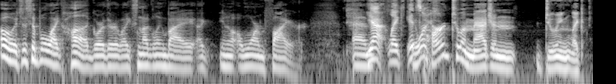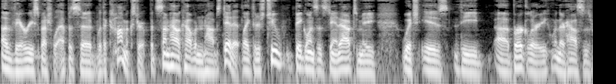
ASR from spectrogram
oh, it's a simple like hug, or they're like snuggling by a you know a warm fire. And yeah like it's works. hard to imagine doing like a very special episode with a comic strip but somehow calvin and hobbes did it like there's two big ones that stand out to me which is the uh, burglary when their house is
